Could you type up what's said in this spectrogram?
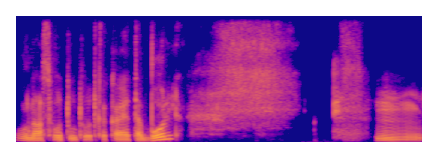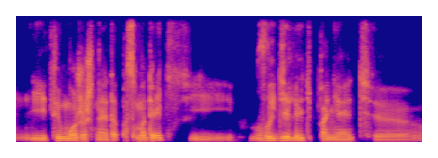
у нас вот тут вот какая-то боль, и ты можешь на это посмотреть и выделить, понять э,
